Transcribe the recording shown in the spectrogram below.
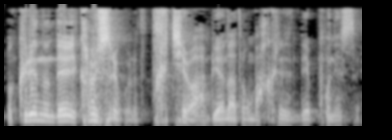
막 그랬는데, 가만히 있으라고 그래도 탁 치러. 아, 미안하다고 막 그랬는데 보냈어요.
